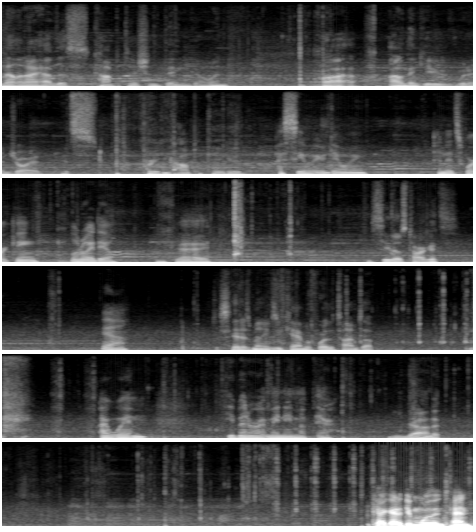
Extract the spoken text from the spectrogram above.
Mel and I have this competition thing going. Oh, I, I don't think you would enjoy it. It's pretty complicated. I see what you're doing, and it's working. What do I do? Okay. You see those targets? Yeah, Just hit as many as you can before the time's up. I win. You better write my name up there. You got it. Okay, I gotta do more than 10.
